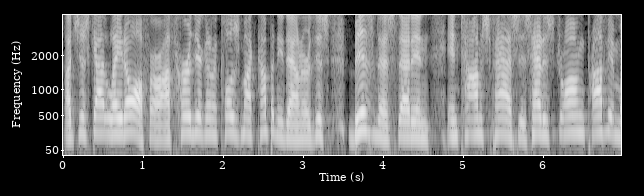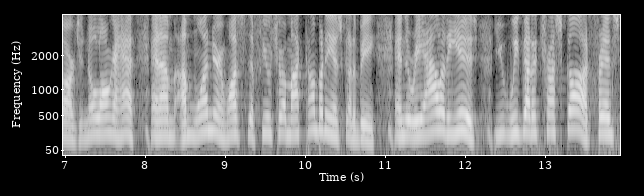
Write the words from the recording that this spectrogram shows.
I just got laid off, or I've heard they're going to close my company down, or this business that in, in times past has had a strong profit margin no longer has, and I'm, I'm wondering what's the future of my company is going to be. And the reality is, you, we've got to trust God. Friends,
